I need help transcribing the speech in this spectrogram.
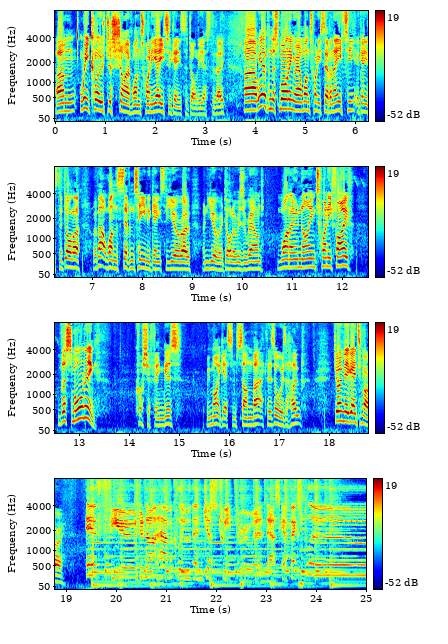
Um, we closed just shy of 128 against the dollar yesterday. Uh, we opened this morning around 127.80 against the dollar, or about 117 against the euro and euro dollar is around 109.25 this morning. Cross your fingers. We might get some sun back. There's always a hope. Join me again tomorrow. If you do not have a clue, then just tweet through and ask FX Blue.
